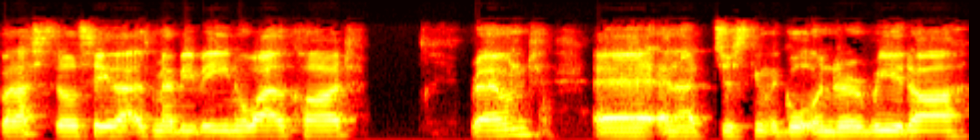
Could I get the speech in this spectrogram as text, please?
but I still see that as maybe being a wild card round. Uh, and I just think they go under a radar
